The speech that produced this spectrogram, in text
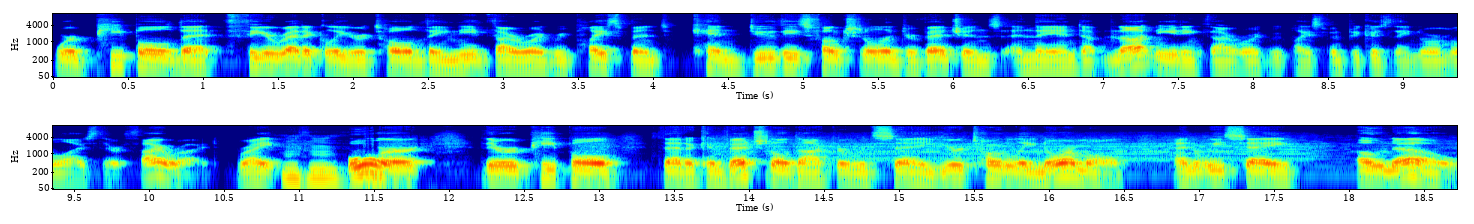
where people that theoretically are told they need thyroid replacement can do these functional interventions and they end up not needing thyroid replacement because they normalize their thyroid, right? Mm-hmm. Or there are people that a conventional doctor would say, You're totally normal. And we say, Oh no,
